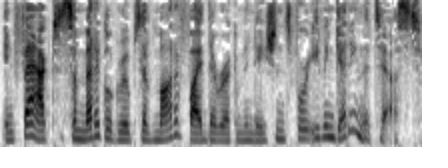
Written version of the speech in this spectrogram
In fact, some medical groups have modified their recommendations for even getting the test.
